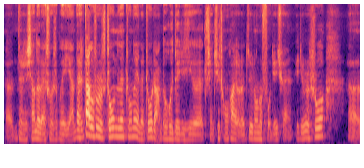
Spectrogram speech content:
呃，但是相对来说是不太一样。但是大多数州内州内的州长都会对这些个选区重划有了最终的否决权，也就是说。呃，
